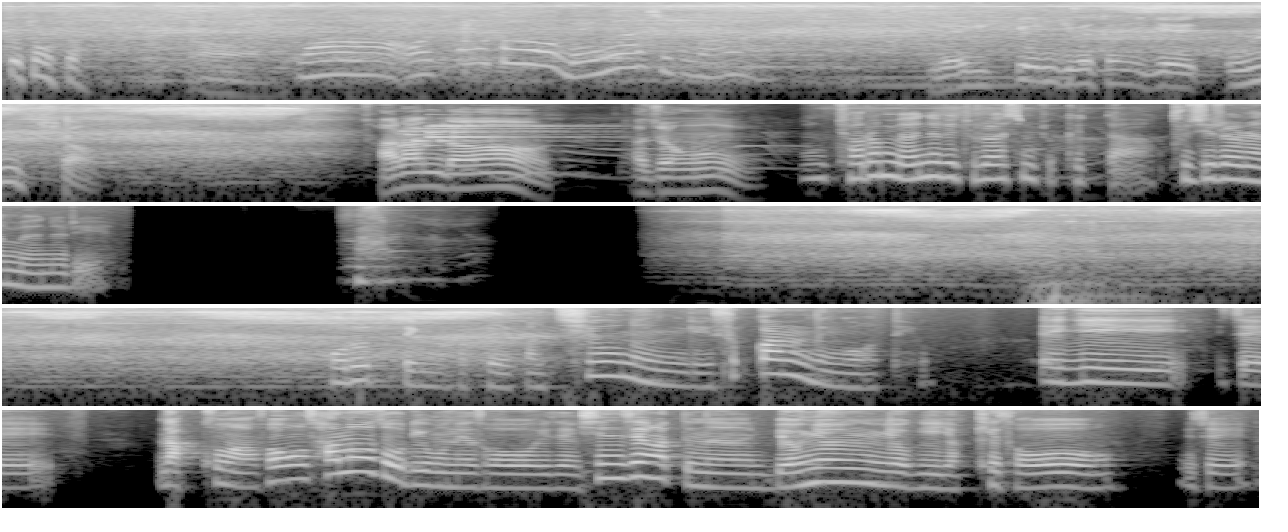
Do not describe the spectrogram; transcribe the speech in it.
또 청소. 와 어, 청소 매니아시구나. 애기 키우는 집에서는 이게 옳죠. 잘한다, 다정. 저런 며느리 들어왔으면 좋겠다. 부지런한 며느리. 버릇된 것 같아요. 약간 치우는 게 습관된 것 같아요. 아기 이제 낳고 나서 산후조리원에서 이제 신생아 때는 면역력이 약해서 이제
